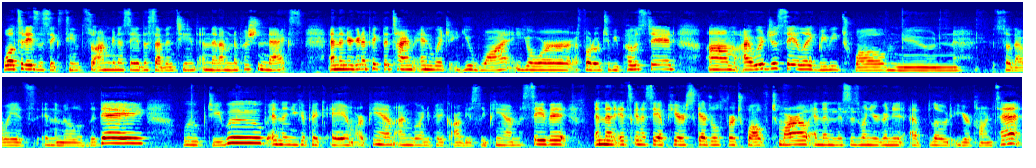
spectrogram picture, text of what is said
well, today's the 16th. So I'm to say the 17th and then I'm to push next. And then you're to pick the time in which you want your photo to be posted. Um, I would just say like maybe 12 noon. So that way it's in the middle of the day whoop de whoop and then you can pick am or pm i'm going to pick obviously pm save it. And then it's going to say up here scheduled for 12 tomorrow and then this is when you're going to upload your content.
